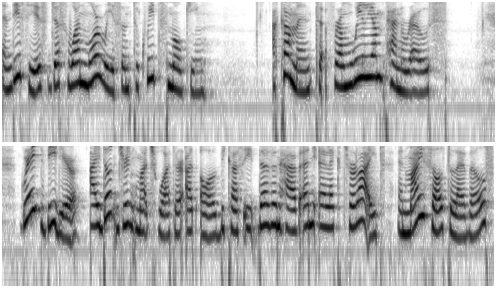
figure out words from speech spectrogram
And this is just one more reason to quit smoking. A comment from William Penrose. Great video! I don't drink much water at all because it doesn't have any electrolytes and my salt levels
